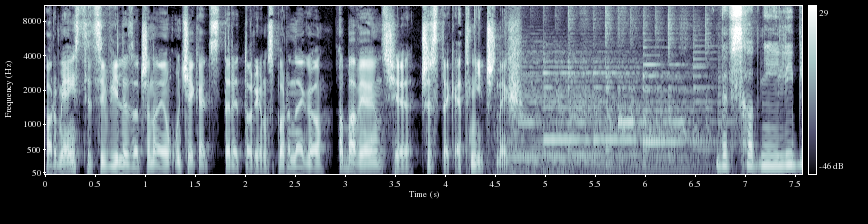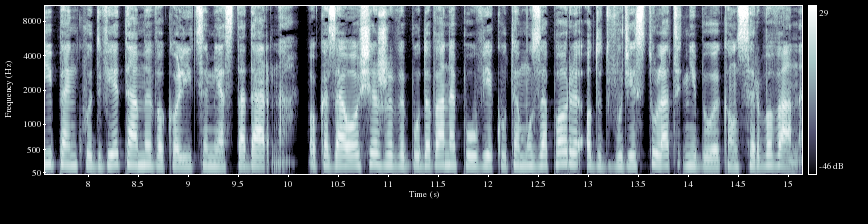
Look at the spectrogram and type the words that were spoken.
Ormiańscy cywile zaczynają uciekać z terytorium spornego, obawiając się czystek etnicznych. We wschodniej Libii pękły dwie tamy w okolicy miasta Darna. Okazało się, że wybudowane pół wieku temu zapory od 20 lat nie były konserwowane.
